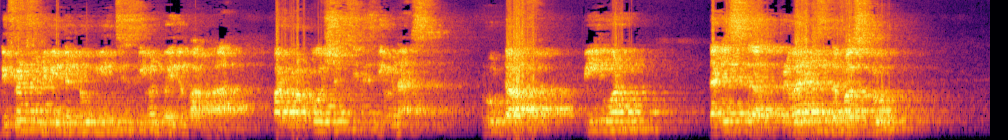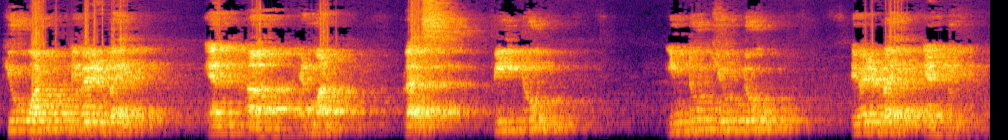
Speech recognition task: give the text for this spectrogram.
difference between the two means is given by the formula. For proportions, it is given as root of P1 that is uh, prevalence in the first group Q1 divided by N, uh, N1 plus P2 into Q2 divided by N2.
